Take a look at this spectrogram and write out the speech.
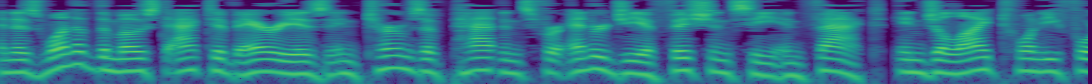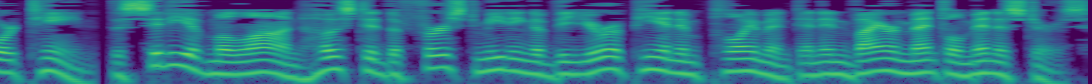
and is one of the most active areas in terms of patents for energy efficiency in fact, in July 2014, the city of Milan hosted the first meeting of the European Employment and Environmental Ministers.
